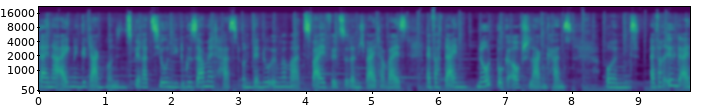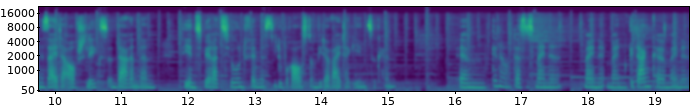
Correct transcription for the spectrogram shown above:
deiner eigenen Gedanken und Inspirationen, die du gesammelt hast. Und wenn du irgendwann mal zweifelst oder nicht weiter weißt, einfach dein Notebook aufschlagen kannst und einfach irgendeine Seite aufschlägst und darin dann die Inspiration findest, die du brauchst, um wieder weitergehen zu können. Ähm, genau, das ist meine, meine, mein Gedanke, meine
